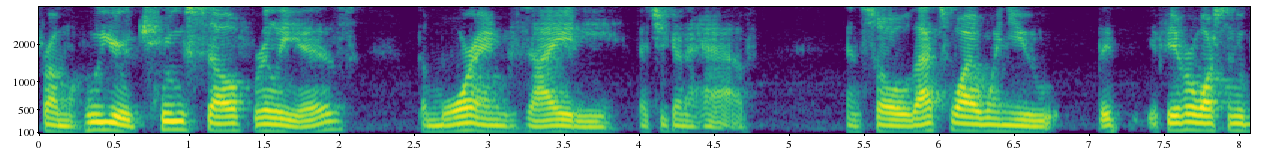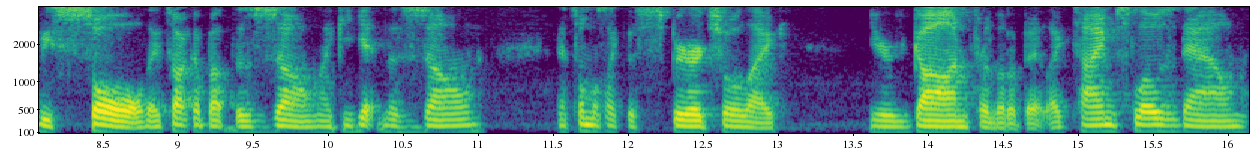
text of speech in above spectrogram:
from who your true self really is, the more anxiety that you're going to have. And so that's why when you they, if you ever watch the movie Soul, they talk about the zone. Like you get in the zone, it's almost like the spiritual, like you're gone for a little bit. Like time slows down,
